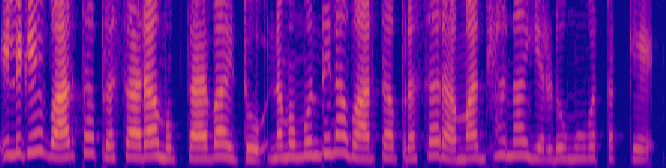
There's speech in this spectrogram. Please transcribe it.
ಇಲ್ಲಿಗೆ ವಾರ್ತಾ ಪ್ರಸಾರ ಮುಕ್ತಾಯವಾಯಿತು. ನಮ್ಮ ಮುಂದಿನ ವಾರ್ತಾ ಪ್ರಸಾರ ಮಧ್ಯಾಹ್ನ ಎರಡು ಮೂವತ್ತಕ್ಕೆ.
